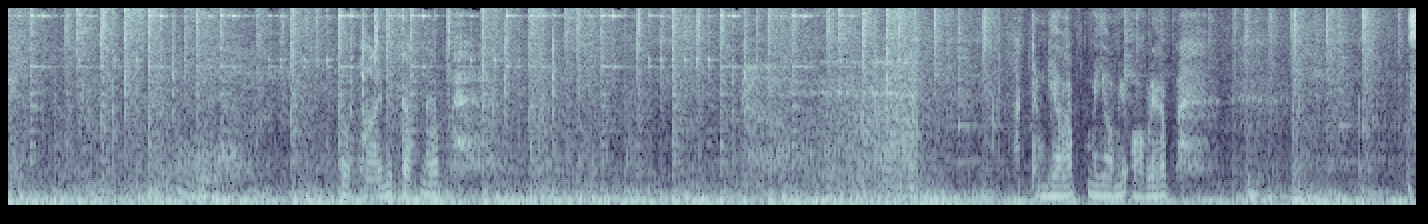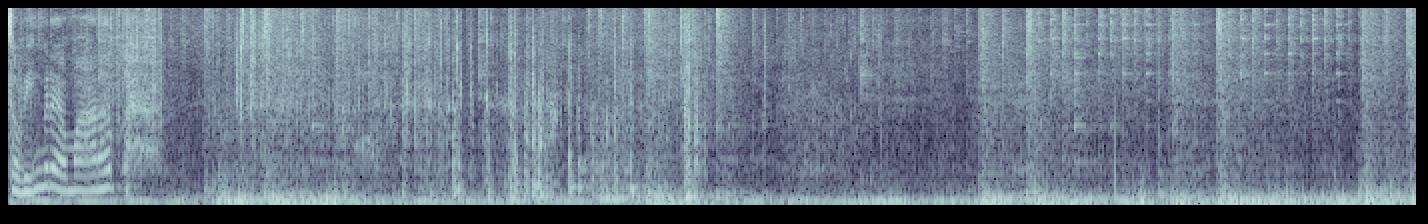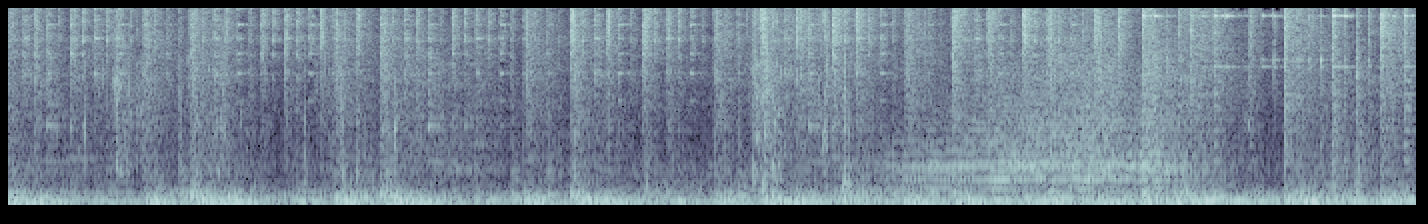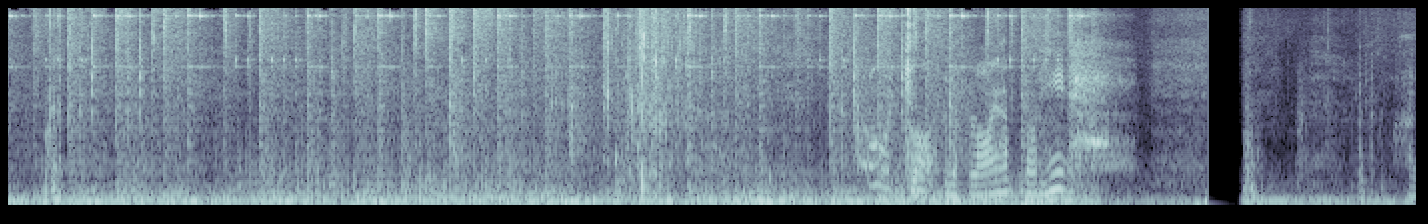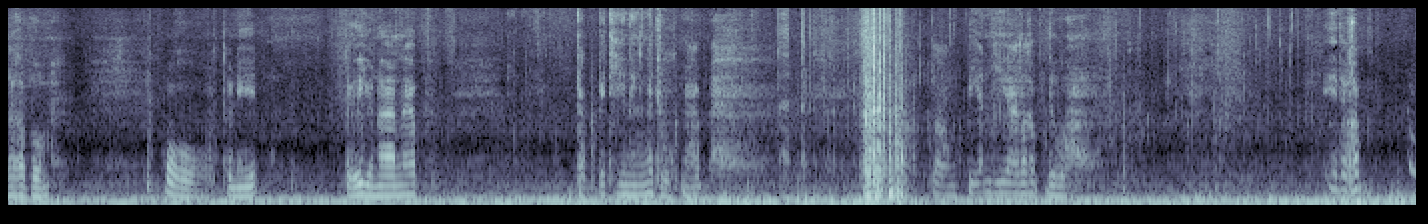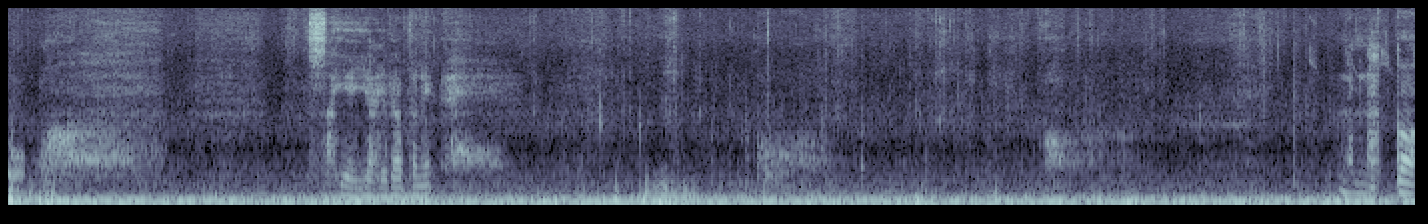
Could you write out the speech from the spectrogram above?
ก็ถ่ายไม่กลับนะครับอัดอย่างเดียวครับ ไม่ยอมไม่ออกเลยครับ สวิงไม่ได้ออกมานะครับ ครับ ตัวนี้ มาแล้วครับผม โอ้ ตัวนี้ตื้ออยู่นานนะครับ กลับไปทีหนึ่งไม่ถูกนะครับ ลองเปลี่ยนเยียร์แล้วครับดู นี่นะครับโอ้โหไซส์ใหญ่ๆครับตัวนี้ น้ำหนัก ก็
